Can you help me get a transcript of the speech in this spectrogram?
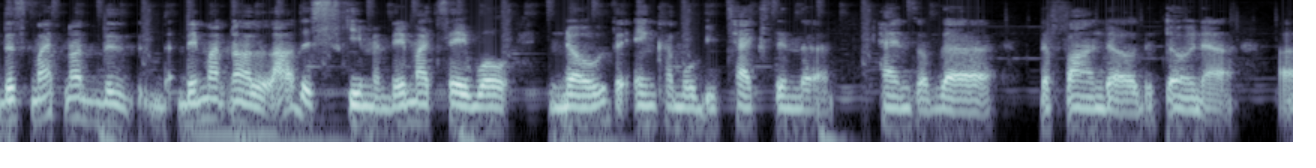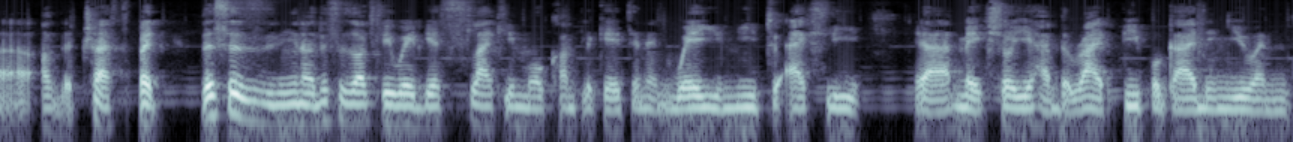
this might not they might not allow this scheme and they might say well no the income will be taxed in the hands of the the founder or the donor uh, of the trust. But this is you know this is actually where it gets slightly more complicated and where you need to actually uh, make sure you have the right people guiding you and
